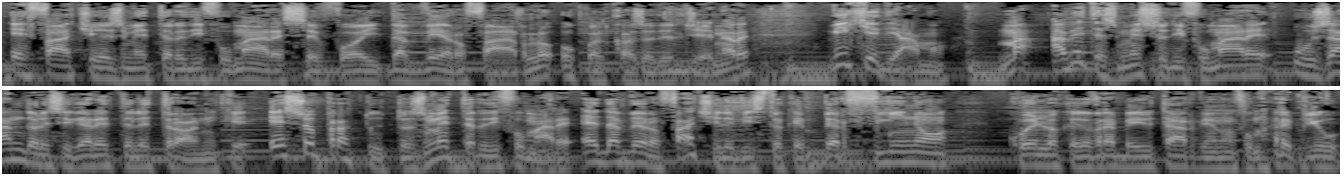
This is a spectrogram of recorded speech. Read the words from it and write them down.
è facile smettere di fumare se vuoi davvero farlo, o qualcosa del genere, vi chiediamo, ma avete smesso di fumare usando le sigarette elettroniche? E soprattutto, smettere di fumare è davvero facile, visto che perfino quello che dovrebbe aiutarvi a non fumare più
